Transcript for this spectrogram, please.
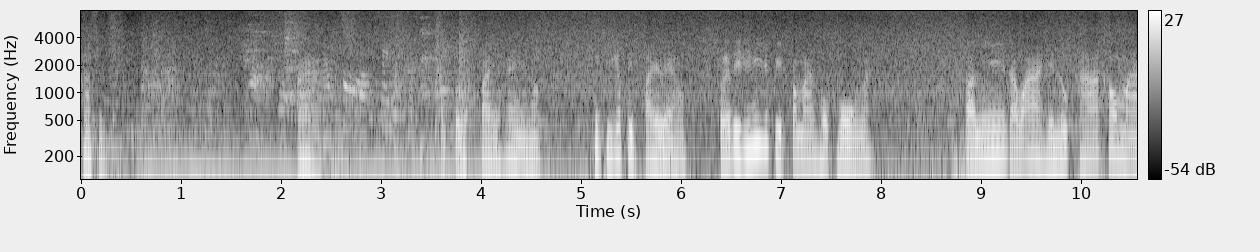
ห้าสิบอ่าจะเปิดไฟให้เนาะเมื่อกี้ก็ปิดไฟแล้ว กติที่นี่จะปิดประมาณหกโมงนะตอนนี้แต่ว่าเห็นลูกค้าเข้ามา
